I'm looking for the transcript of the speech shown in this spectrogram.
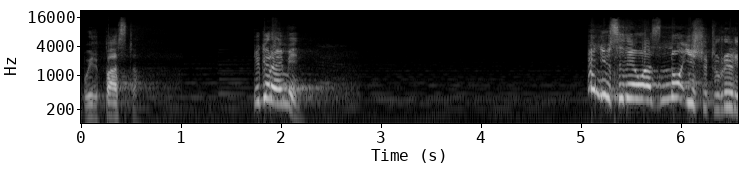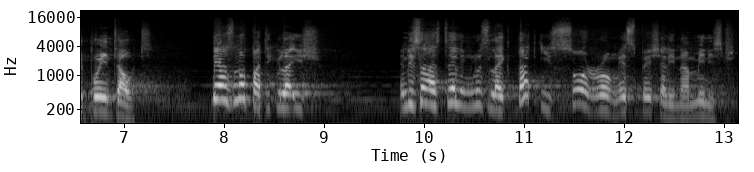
with Pastor? You get what I mean? And you see, there was no issue to really point out. There's no particular issue. And this I was telling Lucy, like, that is so wrong, especially in a ministry.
